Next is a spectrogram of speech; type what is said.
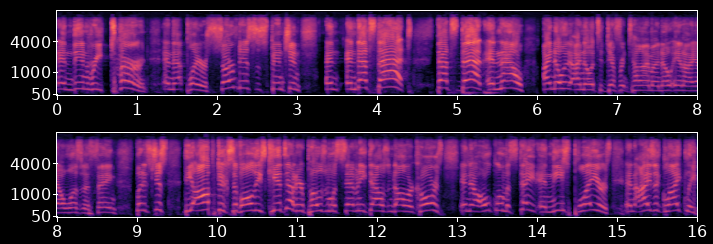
and then returned. And that player served his suspension and and that's that. That's that. And now i know i know it's a different time. I know nil wasn't a thing but it's just the optics of all these kids out here posing with $70000 cars and now oklahoma state and these players and isaac likely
